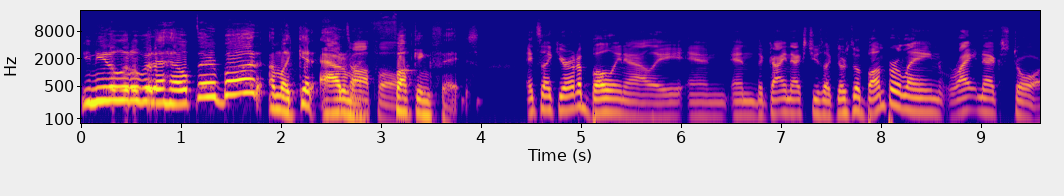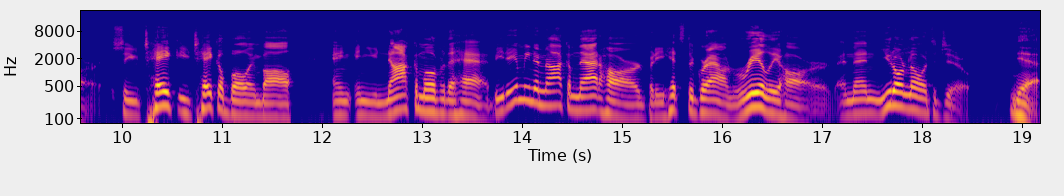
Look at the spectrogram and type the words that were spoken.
You need a little bit of help there, bud? I'm like, get out It's of my fucking face. It's like you're at a bowling alley and and the guy next to you's like, "There's a bumper lane right next door." So you take you take a bowling ball and and you knock him over the head. But you didn't mean to knock him that hard, but he hits the ground really hard, and then you don't know what to do. Yeah.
